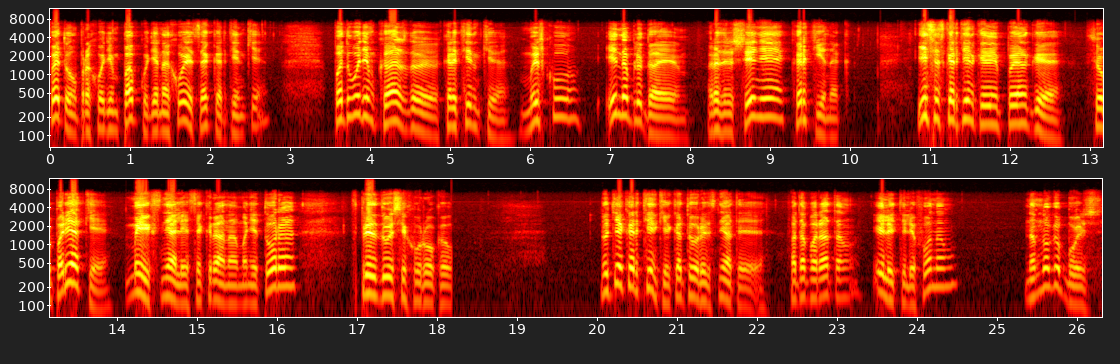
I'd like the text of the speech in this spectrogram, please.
Поэтому проходим папку, где находятся картинки. Подводим каждую картинке мышку и наблюдаем разрешение картинок. Если с картинками PNG все в порядке, мы их сняли с экрана монитора с предыдущих уроков. Но те картинки, которые сняты фотоаппаратом или телефоном, намного больше.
